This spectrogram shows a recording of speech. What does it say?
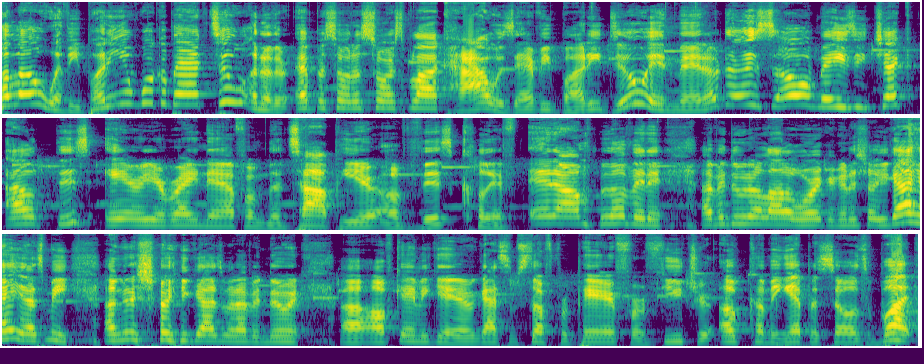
hello everybody and welcome back to another episode of SourceBlock. How is everybody doing, man? I'm doing so amazing. Check out this area right now from the top here of this cliff. And I'm loving it. I've been doing a lot of work. I'm going to show you guys. Hey, that's me. I'm going to show you guys what I've been doing uh, off game again. I got some stuff prepared for future upcoming episodes. But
